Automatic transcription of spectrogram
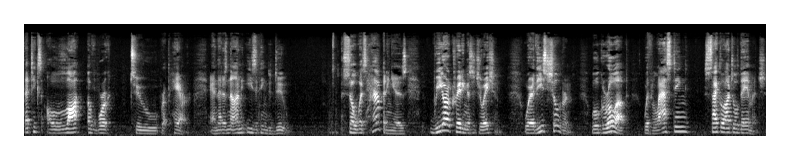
That takes a lot of work to repair, and that is not an easy thing to do. So what's happening is we are creating a situation where these children will grow up with lasting psychological damage.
